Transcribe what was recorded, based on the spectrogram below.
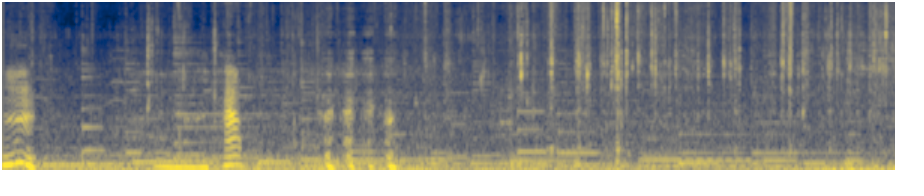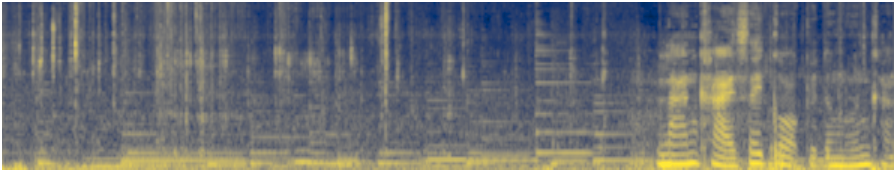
อืมครับๆร้านขายไส้กรอกอยู่ตรงนู้นค่ะ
